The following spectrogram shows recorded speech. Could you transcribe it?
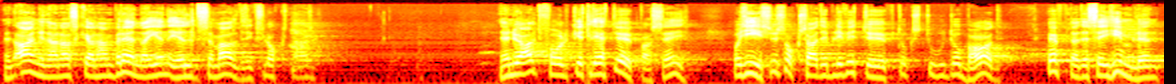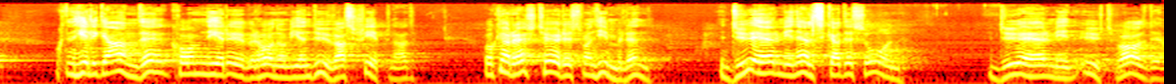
men agnarna skall han bränna i en eld som aldrig slocknar. När nu allt folket lät döpa sig och Jesus också hade blivit döpt och stod och bad öppnade sig himlen och den heliga Ande kom ner över honom i en duvas skepnad och en röst hördes från himlen. Du är min älskade son, du är min utvalde.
